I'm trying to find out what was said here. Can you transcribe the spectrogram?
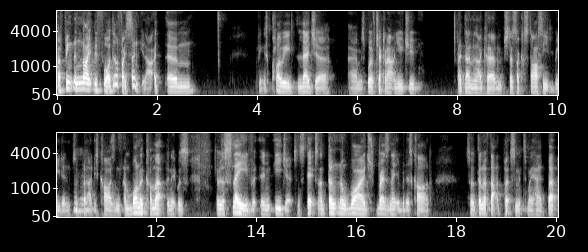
I think the night before, I don't know if I sent you that. I, um, I think it's Chloe Ledger. Um, it's worth checking out on YouTube. I'd done like um, she does like a starseed reading, so mm-hmm. put out these cards, and, and one had come up, and it was it was a slave in Egypt and sticks. And I don't know why I just resonated with this card. So I don't know if that put something to my head. But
